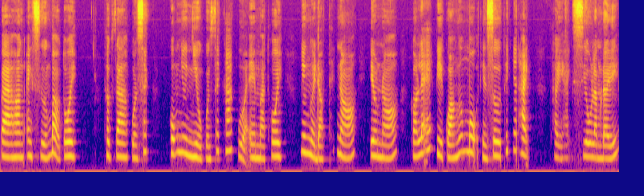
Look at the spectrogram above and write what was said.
và Hoàng Anh Sướng bảo tôi. Thực ra cuốn sách cũng như nhiều cuốn sách khác của em mà thôi, nhưng người đọc thích nó, yêu nó, có lẽ vì quá ngưỡng mộ thiền sư thích nhất hạnh, thầy hạnh siêu lắm đấy.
